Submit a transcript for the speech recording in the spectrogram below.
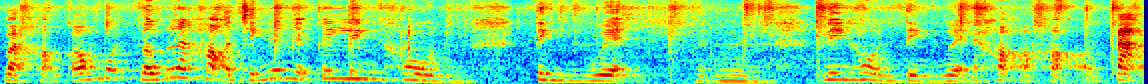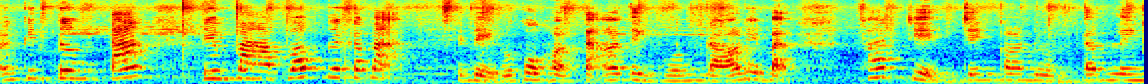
Và họ có một giống là họ chính là những cái linh hồn tình nguyện. Ừ, linh hồn tình nguyện. Họ họ tạo cái tương tác cái va vấp với các bạn. Để cuối cùng họ tạo tình huống đó để bạn phát triển trên con đường tâm linh.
